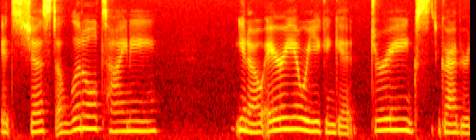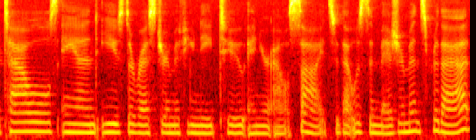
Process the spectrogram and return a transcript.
It's just a little tiny, you know, area where you can get drinks, grab your towels, and use the restroom if you need to, and you're outside. So that was the measurements for that.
